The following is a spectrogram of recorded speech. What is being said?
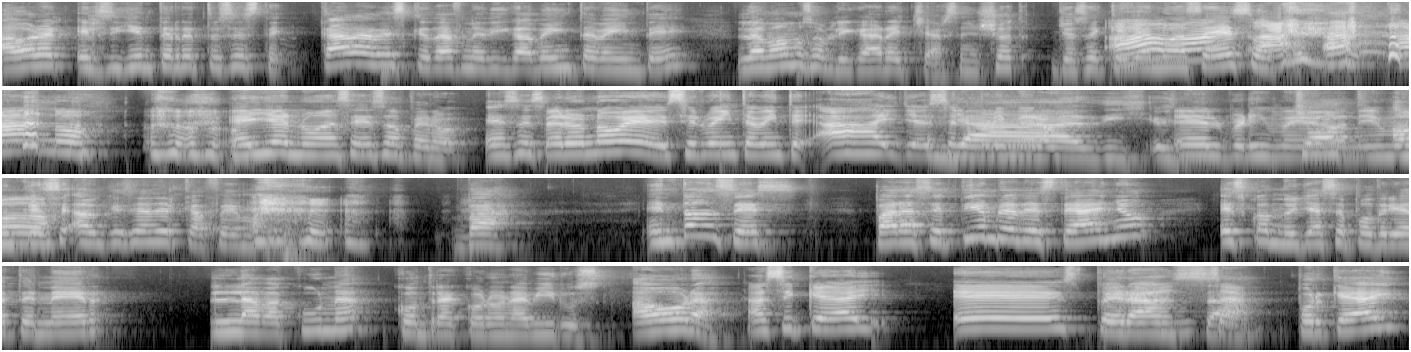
Ahora el siguiente reto es este. Cada vez que Dafne diga 2020, la vamos a obligar a echarse un shot. Yo sé que ella no Ah, hace eso. ay, ah, no. ella no hace eso, pero ese es Pero no voy a decir 2020. Ay, ya es el Ya primero. dije- El primero, ni modo. aunque, sea, aunque sea del café, man. Va. Entonces, para septiembre de este año es cuando ya se podría tener la vacuna contra el coronavirus. Ahora, Así que hay esperanza. esperanza. Porque hay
